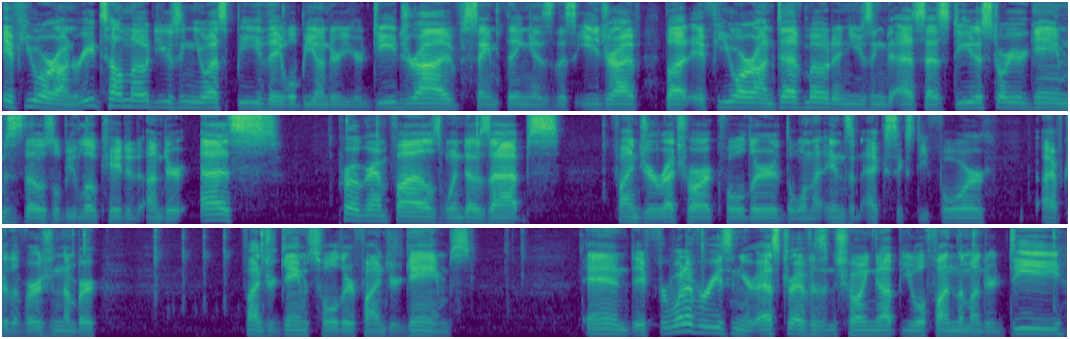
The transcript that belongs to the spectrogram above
If you are on retail mode using USB, they will be under your D drive, same thing as this E drive. But if you are on dev mode and using the SSD to store your games, those will be located under S, program files, Windows apps, find your RetroArch folder, the one that ends in x64 after the version number. Find your games folder, find your games. And if for whatever reason your S drive isn't showing up, you will find them under D,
